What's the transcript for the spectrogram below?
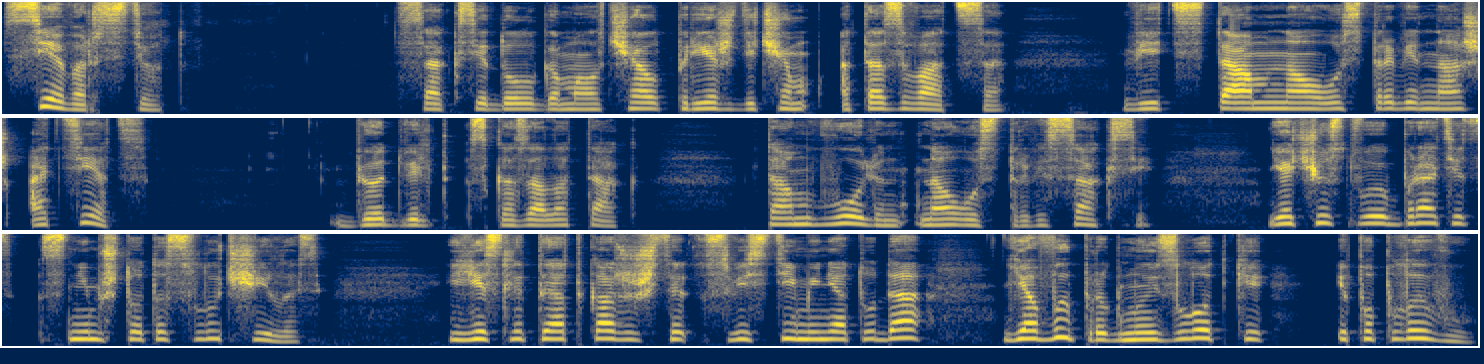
Северстет». Сакси долго молчал, прежде чем отозваться — ведь там на острове наш отец. Бедвельд сказала так. Там Волюнд на острове Сакси. Я чувствую, братец, с ним что-то случилось. И если ты откажешься свести меня туда, я выпрыгну из лодки и поплыву.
